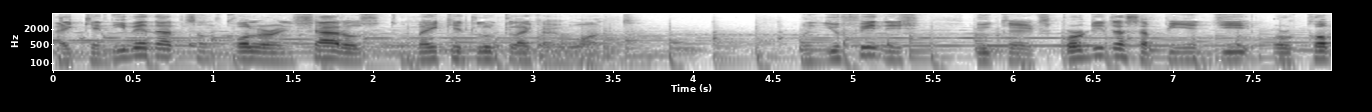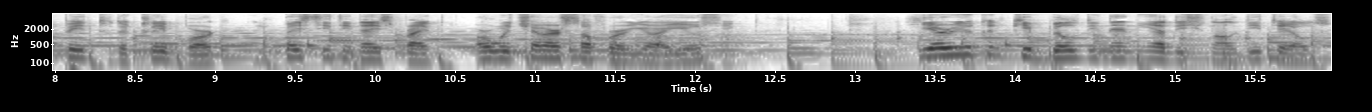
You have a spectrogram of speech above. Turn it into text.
I can even add some color and shadows to make it look like I want. When you finish, you can export it as a PNG or copy it to the clipboard and paste it in Aseprite or whichever software you are using. Here you can keep building any additional details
